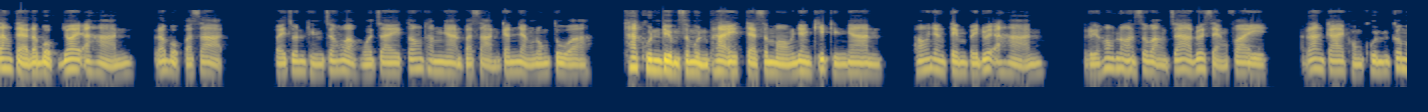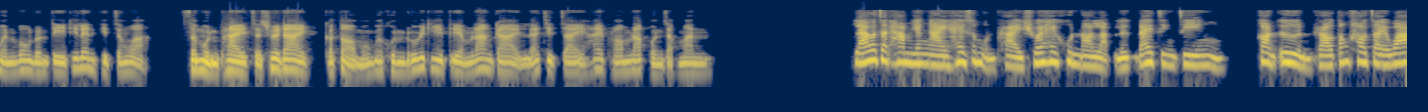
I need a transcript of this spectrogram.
ตั้งแต่ระบบย่อยอาหาร ระบบประสาท ไปจนถึงจังหวะหัวใจต้องทำงานประสานกันอย่างลงตัว ถ้าคุณดื่มสมุนไพรแต่สมองยังคิดถึงงานท้องยังเต็มไปด้วยอาหาร หรือห้องนอนสว่างจ้าด้วยแสงไฟ ร่างกายของคุณก็เหมือนวงดนตรีที่เล่นผิดจังหวะ สมุนไพรจะช่วยได้ก็ต่อเมื่อคุณรู้วิธีเตรียมร่างกายและจิตใจให้พร้อมรับผลจากมัน แล้วจะทำยังไงให้สมุนไพรช่วยให้คุณนอนหลับลึกได้จริง ก่อนอื่นเราต้องเข้าใจว่า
